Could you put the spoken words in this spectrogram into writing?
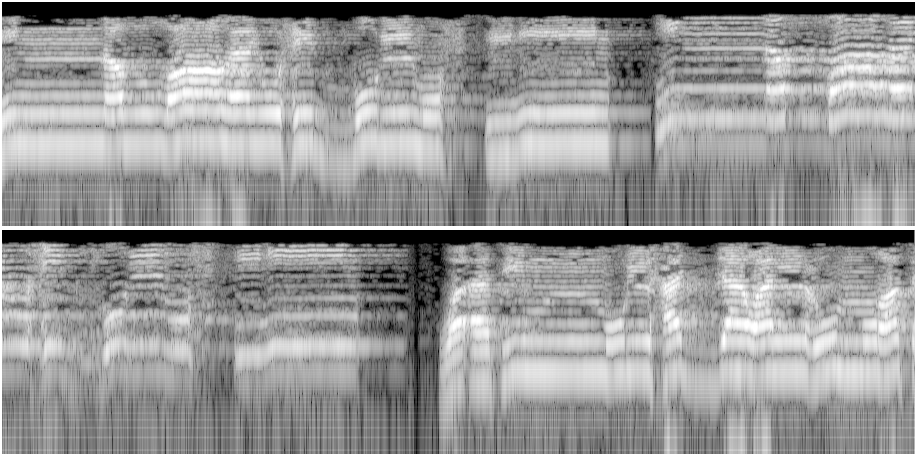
إن الله يحب المحسنين إن الله يحب المحسنين وأتموا الحج والعمرة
